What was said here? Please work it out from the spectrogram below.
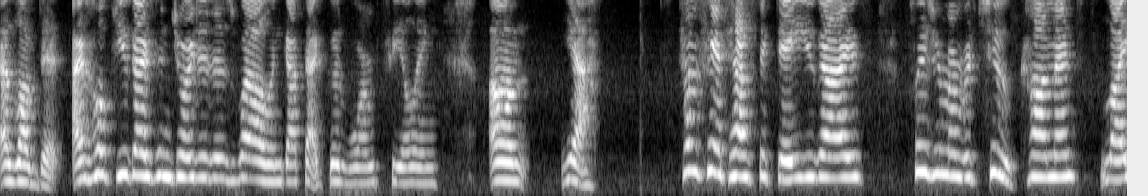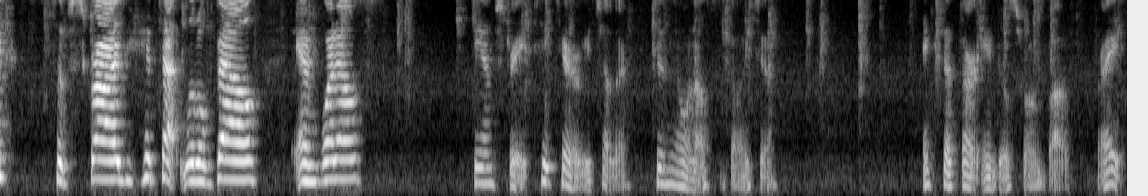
I loved it. I hope you guys enjoyed it as well and got that good, warm feeling. Um, yeah, have a fantastic day, you guys. Please remember to comment, like, subscribe, hit that little bell, and what else? Damn straight. Take care of each other because no one else is going to. Except our angels from above, right?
